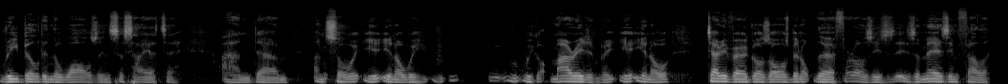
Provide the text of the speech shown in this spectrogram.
rebuilding the walls in society. And, um, and so, you, you, know, we, we got married and, we, you know, Terry Virgo's always been up there for us. He's, he's an amazing fella.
